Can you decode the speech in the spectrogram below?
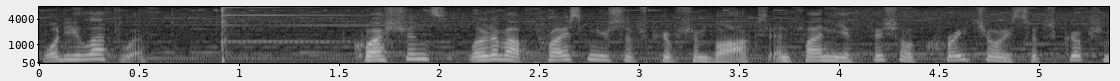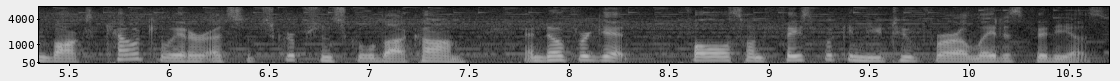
What are you left with? Questions? Learn about pricing your subscription box and find the official Cratejoy subscription box calculator at subscriptionschool.com. And don't forget, follow us on Facebook and YouTube for our latest videos.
